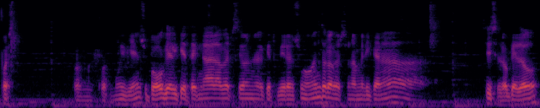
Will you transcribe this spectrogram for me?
pues, pues, pues muy bien. Supongo que el que tenga la versión, el que tuviera en su momento la versión americana, sí se lo quedó.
